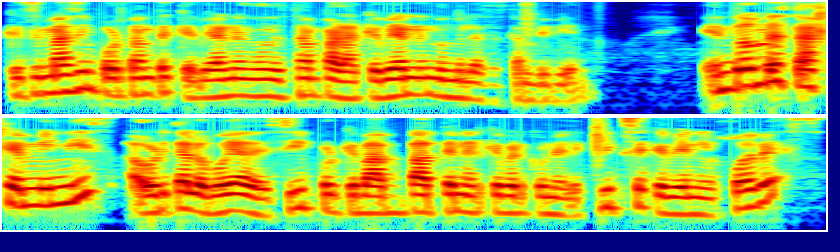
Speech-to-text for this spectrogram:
que es más importante que vean en dónde están para que vean en dónde las están viviendo. ¿En dónde está Géminis? Ahorita lo voy a decir porque va, a tener que ver con el eclipse que viene el jueves.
